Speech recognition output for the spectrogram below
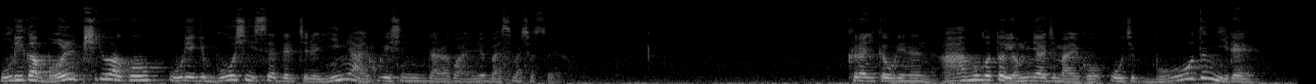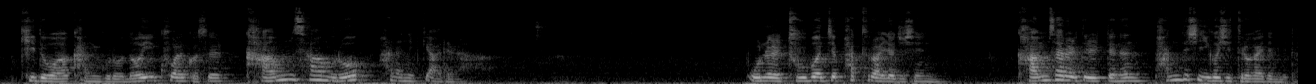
우리가 뭘 필요하고 우리에게 무엇이 있어야 될지를 이미 알고 계신다라고 알려 말씀하셨어요. 그러니까 우리는 아무것도 염려하지 말고 오직 모든 일에 기도와 간구로 너희 구할 것을 감사함으로 하나님께 아뢰라. 오늘 두 번째 파트로 알려주신 감사를 드릴 때는 반드시 이것이 들어가야 됩니다.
